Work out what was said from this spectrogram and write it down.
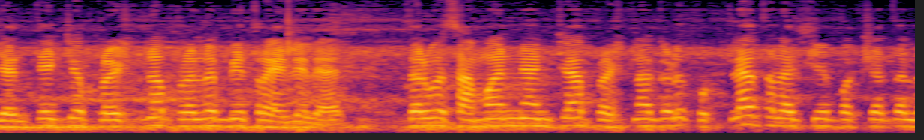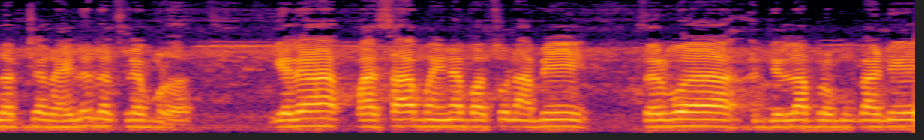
जनतेचे प्रश्न प्रलंबित राहिलेले आहेत. सर्वसामान्यांच्या प्रश्नाकडे कुठल्याच राजकीय पक्षाचं लक्ष राहिलं नसल्यामुळं गेल्या पाच सहा महिन्यापासून आम्ही सर्व जिल्हा प्रमुखांनी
